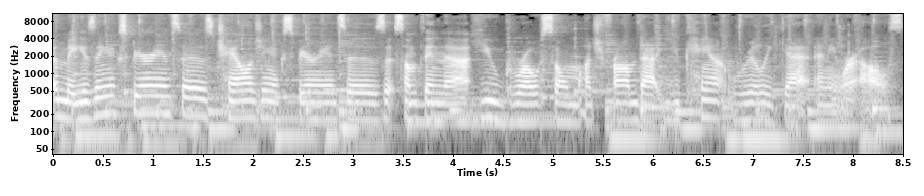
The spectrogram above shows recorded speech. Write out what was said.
amazing experiences, challenging experiences, something that you grow so much from that you can't really get anywhere else.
